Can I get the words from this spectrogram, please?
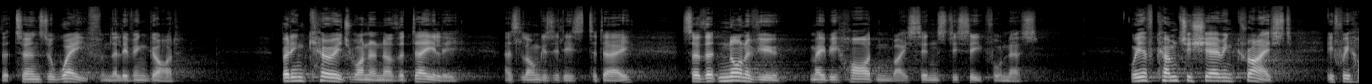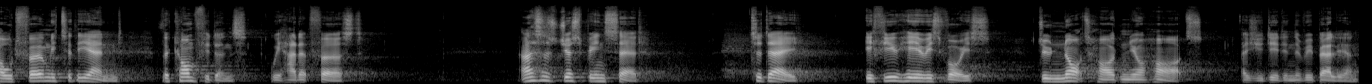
that turns away from the living God. But encourage one another daily, as long as it is today, so that none of you may be hardened by sin's deceitfulness. We have come to share in Christ if we hold firmly to the end the confidence we had at first. As has just been said, today, if you hear his voice, do not harden your hearts as you did in the rebellion.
